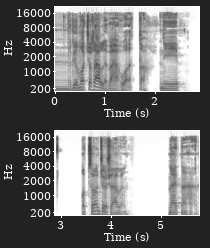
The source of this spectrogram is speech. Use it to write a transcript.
mm. No kyllä mua Josh Allen vähän huolettaa. Niin, mutta se on Josh Allen. Näet nähdään.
